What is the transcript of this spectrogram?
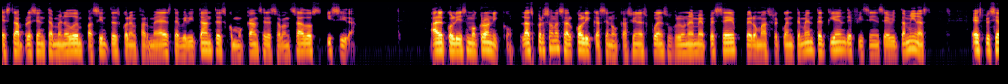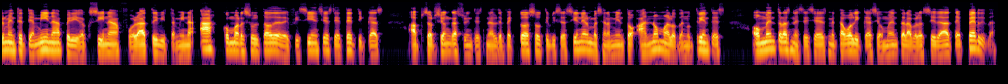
está presente a menudo en pacientes con enfermedades debilitantes como cánceres avanzados y SIDA. Alcoholismo crónico. Las personas alcohólicas en ocasiones pueden sufrir un MPC, pero más frecuentemente tienen deficiencia de vitaminas, especialmente tiamina, peridoxina, folato y vitamina A, como resultado de deficiencias dietéticas, absorción gastrointestinal defectuosa, utilización y almacenamiento anómalo de nutrientes, aumenta las necesidades metabólicas y aumenta la velocidad de pérdida.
